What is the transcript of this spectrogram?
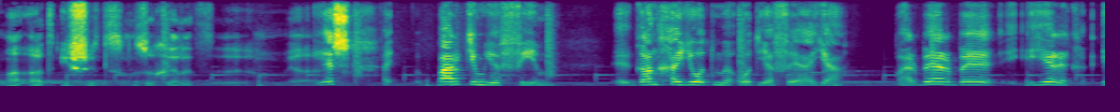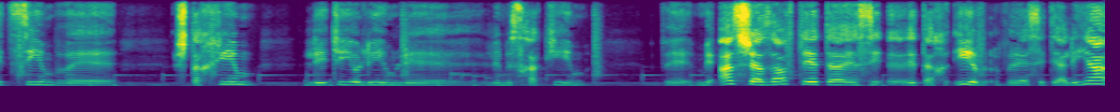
מה את אישית זוכרת? אה, יש פארקים יפים, גן חיות מאוד יפה היה, הרבה הרבה ירק, עצים ושטחים לטיולים, למשחקים. ומאז שעזבתי את, ה- את העיר ועשיתי עלייה,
